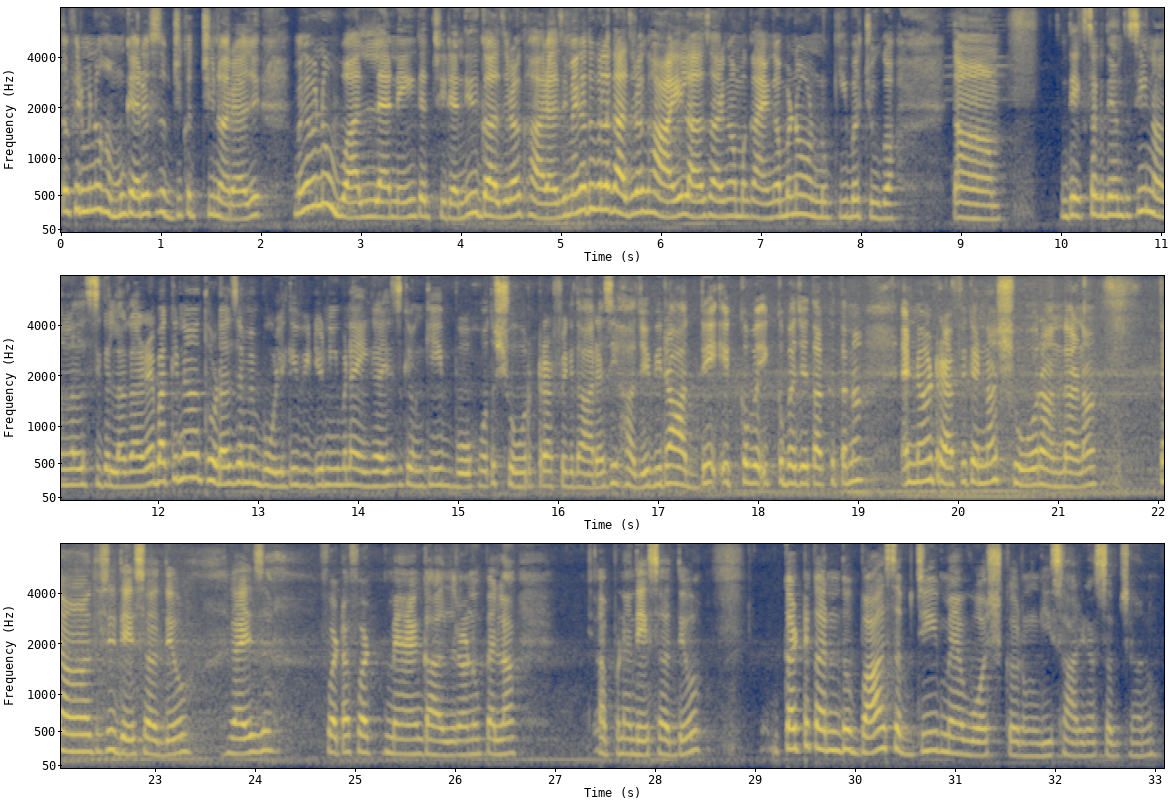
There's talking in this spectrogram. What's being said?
ਤਾਂ ਫਿਰ ਮੈਨੂੰ ਹਮੂ ਕਹਿ ਰਿਹਾ ਸੀ, ਸਬਜ਼ੀ ਕੱਚੀ ਨਾ ਰਹਿ ਜੇ। ਮੈਂ ਕਿਹਾ, ਮੈਨੂੰ ਵੱਲ ਹੈ ਨਹੀਂ ਕੱਚੀ ਰਹਿੰਦੀ, ਗਾਜਰਾਂ ਖਾ ਰਿਹਾ ਸੀ। ਮੈਂ ਕਿਹਾ, ਤੂੰ ਪਹਿਲਾਂ ਗਾਜਰਾਂ ਖਾ ਹੀ ਲਾ, ਸਾਰੀਆਂ ਮਕਾਏਗਾ ਬਣਾਉਣ ਨੂੰ ਕੀ ਬਚੂਗਾ? ਤਾਂ ਦੇਖ ਸਕਦੇ ਹੋ ਤੁਸੀਂ, ਨਾਲ ਨਾਲ ਅਸੀਂ ਗੱਲਾਂ ਕਰ ਰਹੇ ਬਾਕੀ ਨਾ ਥੋੜਾ ਜਿਹਾ ਮੈਂ ਬੋਲ ਕੇ ਵੀਡੀਓ ਨਹੀਂ ਬਣਾਈ ਗਾਇਜ਼ ਕਿਉਂਕਿ ਬਹੁਤ ਸ਼ੋਰ ਟ੍ਰੈਫਿਕ ਦਾ ਆ ਰਿਹਾ ਸੀ। ਹਜੇ ਵੀ ਰਾਤ ਦੇ 1 1 ਵਜੇ ਤੱਕ ਤਾਂ ਨਾ, ਇੰਨਾ ਟ੍ਰੈਫਿਕ ਇੰਨਾ ਸ਼ੋਰ ਆਂਦਾ ਨਾ, ਤਾਂ ਤੁਸੀਂ ਦੇਖ ਸਕਦੇ ਹੋ ਗਾਇਜ਼ ਫਟਾਫਟ ਮੈਂ ਗਾਜਰਾਂ ਨੂੰ ਪਹਿਲਾਂ ਆਪਣਾ ਦੇ ਸਕਦੇ ਹੋ। ਕੱਟ ਕਰਨ ਤੋਂ ਬਾਅਦ ਸਬਜ਼ੀ ਮੈਂ ਵਾਸ਼ ਕਰੂੰਗੀ ਸਾਰੀਆਂ ਸਬਜ਼ੀਆਂ ਨੂੰ।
